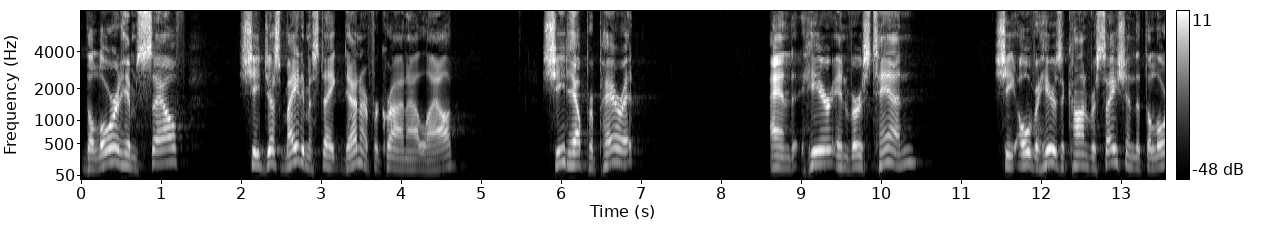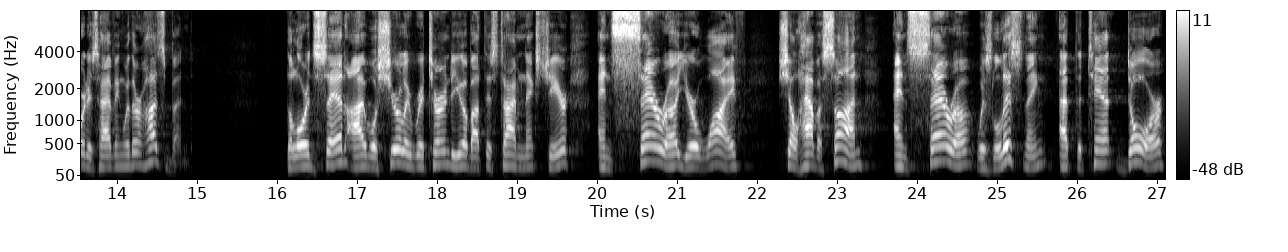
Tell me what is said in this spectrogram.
the Lord Himself. She just made a mistake dinner for crying out loud. She'd help prepare it. And here in verse 10, she overhears a conversation that the Lord is having with her husband. The Lord said, I will surely return to you about this time next year, and Sarah, your wife, shall have a son. And Sarah was listening at the tent door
